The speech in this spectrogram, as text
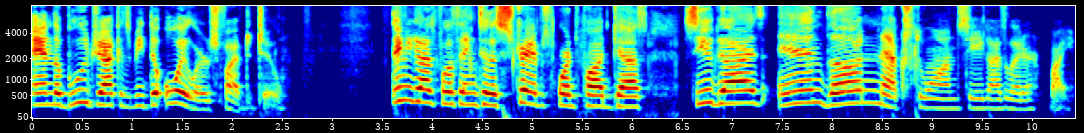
and the Blue Jackets beat the Oilers five to two. Thank you guys for listening to the Straight Up Sports Podcast. See you guys in the next one. See you guys later. Bye.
